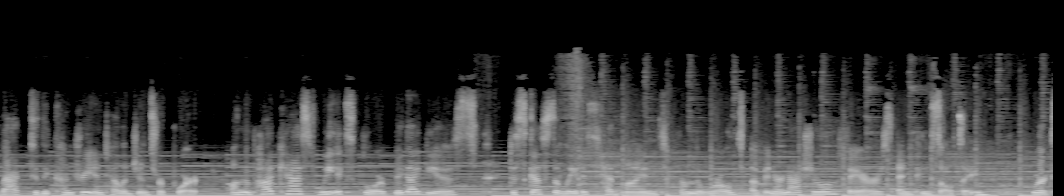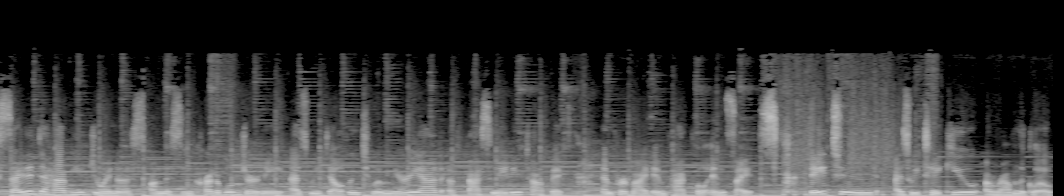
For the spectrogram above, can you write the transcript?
back to the Country Intelligence Report. On the podcast, we explore big ideas, discuss the latest headlines from the worlds of international affairs and consulting. We're excited to have you join us on this incredible journey as we delve into a myriad of fascinating topics and provide impactful insights. Stay tuned as we take you around the globe.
